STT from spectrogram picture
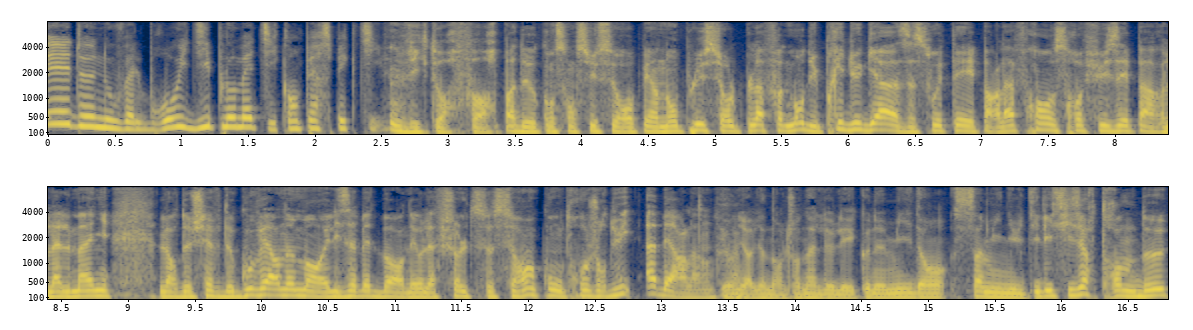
et de nouvelles brouilles diplomatiques en perspective. Victoire fort, pas de consensus européen non plus sur le plafonnement du prix du gaz souhaité par la France, refusé par l'Allemagne. Lors de chefs de gouvernement, Elisabeth Borne et Olaf Scholz se rencontrent aujourd'hui à Berlin. Et on y revient dans le journal de l'économie dans 5 minutes. Il est 6h32,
